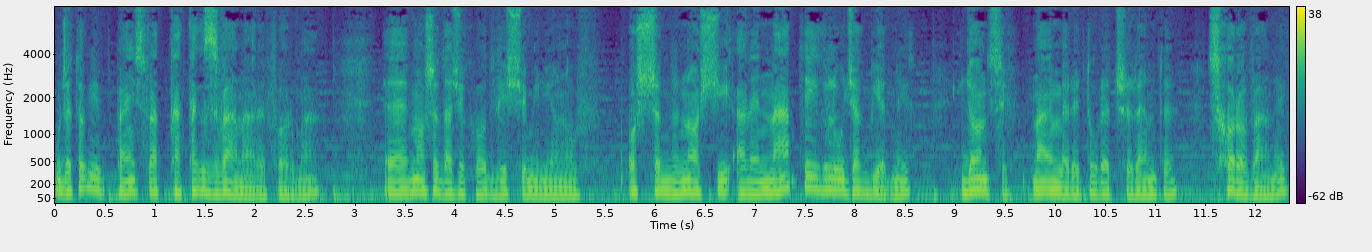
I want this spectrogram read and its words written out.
Budżetowi państwa ta tak zwana reforma e, może dać około 200 milionów oszczędności, ale na tych ludziach biednych, idących na emeryturę czy rentę, schorowanych,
